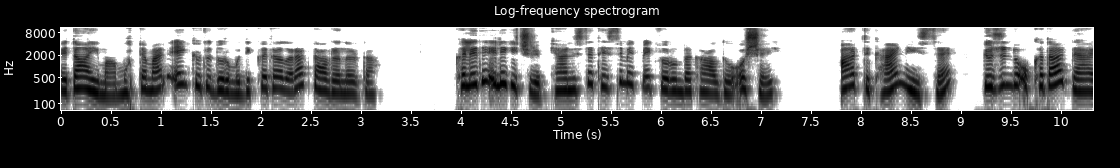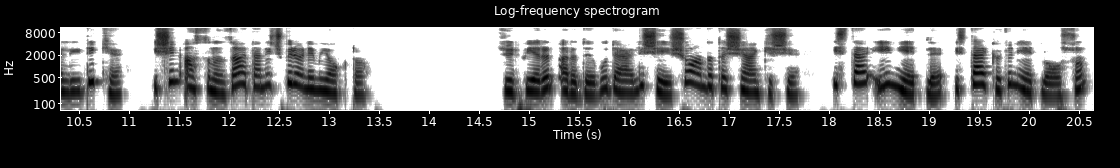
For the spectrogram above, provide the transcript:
ve daima muhtemel en kötü durumu dikkate alarak davranırdı. Kalede ele geçirip kendisine teslim etmek zorunda kaldığı o şey, artık her neyse gözünde o kadar değerliydi ki işin aslının zaten hiçbir önemi yoktu. Zülfiyar'ın aradığı bu değerli şeyi şu anda taşıyan kişi ister iyi niyetli ister kötü niyetli olsun,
